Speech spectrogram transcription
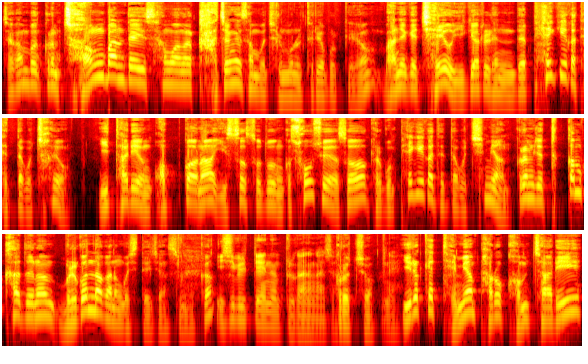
제가 한번 그럼 정반대의 상황을 가정해서 한번 질문을 드려볼게요. 만약에 제 의결을 했는데 폐기가 됐다고 쳐요. 이탈이 없거나 있었어도 그러니까 소수여서 결국 폐기가 됐다고 치면 그럼 이제 특검 카드는 물 건너가는 것이 되지 않습니까? 21대는 불가능하죠. 그렇죠. 네. 이렇게 되면 바로 검찰이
